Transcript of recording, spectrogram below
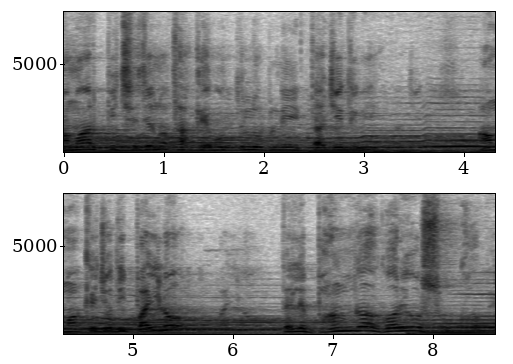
আমার পিছে যেন থাকে উতলুবনি তাজিদনি আমাকে যদি পাইল তাহলে ভাঙ্গা ঘরেও সুখ হবে।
